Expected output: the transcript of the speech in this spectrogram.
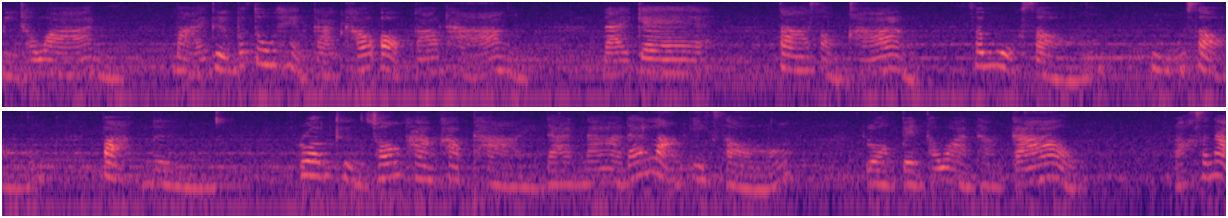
มีทวารหมายถึงประตูแห่งการเข้าออกก้าวทาง ได้แก่ ตาสองข้างสมูกสอง หูสอง ปากหนึ่ง รวมถึงช่องทางขับถ่ายด้านหน้าด้านหลังอีกสอง รวมเป็นทวารทางเก้าลักษณะ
